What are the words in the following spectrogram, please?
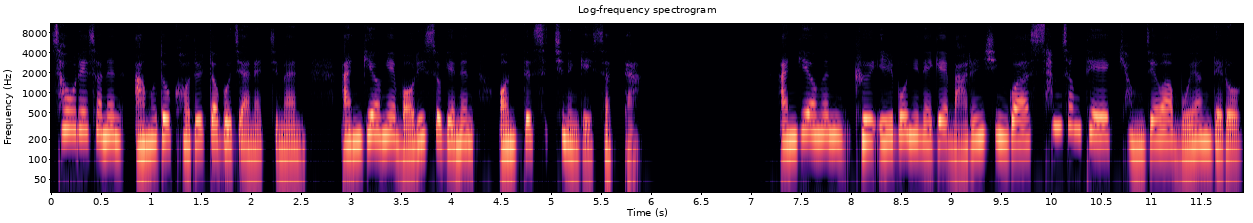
서울에서는 아무도 거들떠보지 않았지만 안기영의 머릿속에는 언뜻 스치는 게 있었다. 안기영은 그 일본인에게 마른 신과 삼성태의 경제와 모양대로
